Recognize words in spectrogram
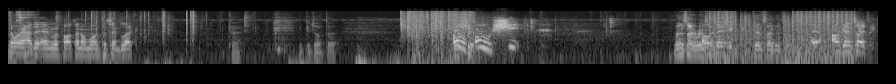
Don't worry, I had to end with pass on 1% black. Okay. Good job there. Oh, oh, shit. oh shit! Run inside, run I'll inside. take, Get inside, get inside. I'll get inside.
